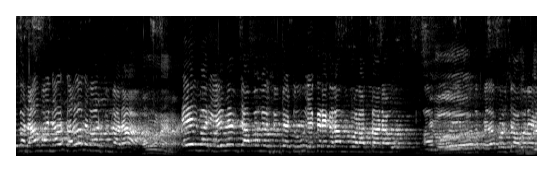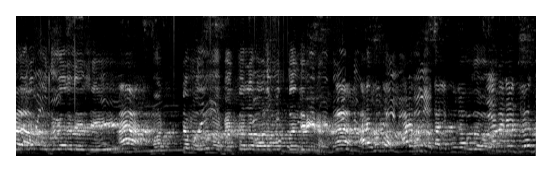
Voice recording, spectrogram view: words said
యొక్క నామాన్ని సరళ వాడుతున్నారా ఏ మరి ఏమేం చేపలు చూపెట్టు ఎక్కడెక్కడ అమ్ముకొని చేపలే కదా. లేచి ఆ. మొట్టమొదలు మా వాడ మొత్తం తిరిగిన. తల్లి కూర్చో. ఏమని జోకు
